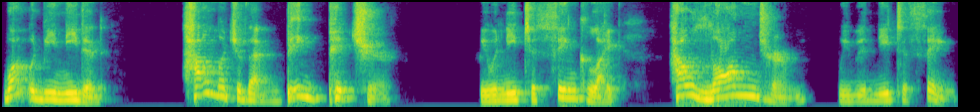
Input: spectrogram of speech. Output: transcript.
what would be needed, how much of that big picture we would need to think like, how long term we would need to think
